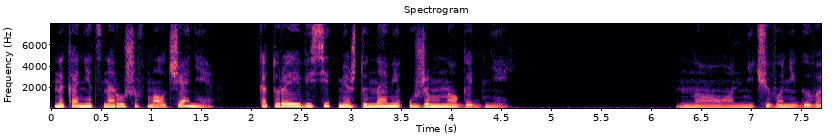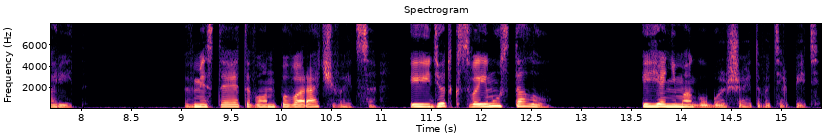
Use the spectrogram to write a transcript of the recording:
наконец нарушив молчание, которое висит между нами уже много дней. Но он ничего не говорит. Вместо этого он поворачивается и идет к своему столу. И я не могу больше этого терпеть.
